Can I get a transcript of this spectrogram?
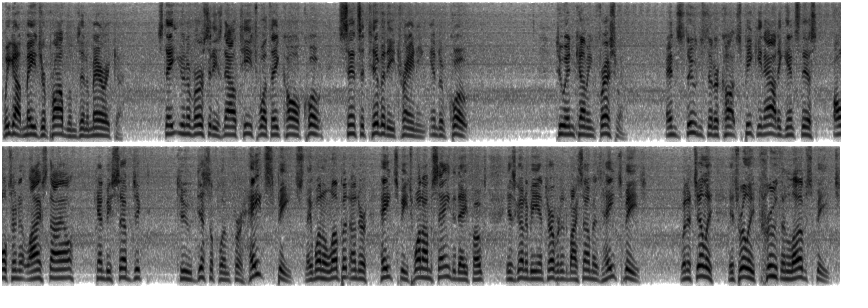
we got major problems in America. State universities now teach what they call, quote, sensitivity training, end of quote, to incoming freshmen. And students that are caught speaking out against this alternate lifestyle can be subject to discipline for hate speech. They want to lump it under hate speech. What I'm saying today, folks, is going to be interpreted by some as hate speech, when it's really it's really truth and love speech.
